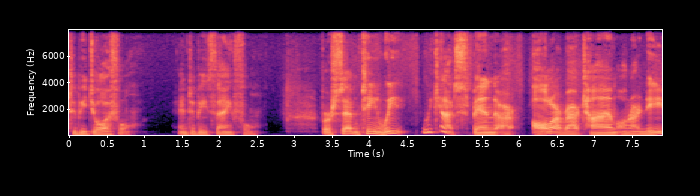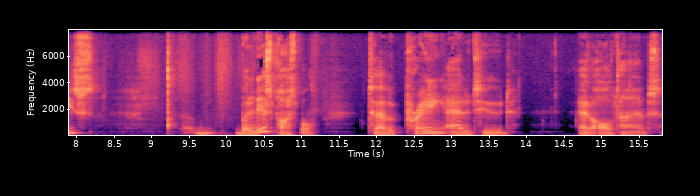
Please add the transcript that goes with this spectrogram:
to be joyful and to be thankful. Verse 17, we, we cannot spend our, all of our time on our knees, but it is possible to have a praying attitude at all times.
